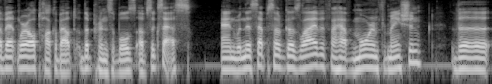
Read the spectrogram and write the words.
event where I'll talk about the principles of success. And when this episode goes live, if I have more information, the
